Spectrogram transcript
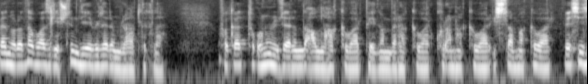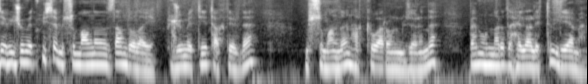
ben orada vazgeçtim diyebilirim rahatlıkla. Fakat onun üzerinde Allah hakkı var, peygamber hakkı var, Kur'an hakkı var, İslam hakkı var. Ve size hücum etmişse Müslümanlığınızdan dolayı hücum ettiği takdirde Müslümanlığın hakkı var onun üzerinde. Ben onları da helal ettim diyemem.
